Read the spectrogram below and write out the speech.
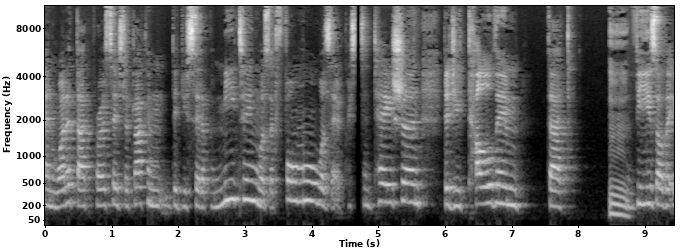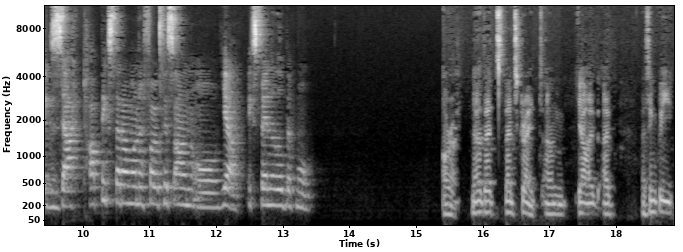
And what did that process look like? And did you set up a meeting? Was it formal? Was it a presentation? Did you tell them that mm. these are the exact topics that i want to focus on? Or yeah explain a little bit more. All right. No that's that's great. Um yeah i i, I think we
